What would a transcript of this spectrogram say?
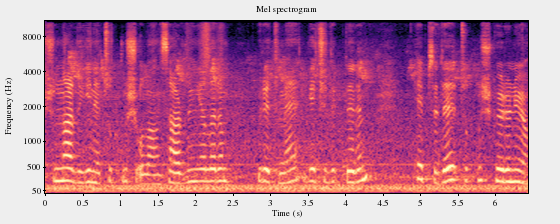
Şunlar da yine tutmuş olan sardunyalarım. Üretime geçirdiklerim. Hepsi de tutmuş görünüyor.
